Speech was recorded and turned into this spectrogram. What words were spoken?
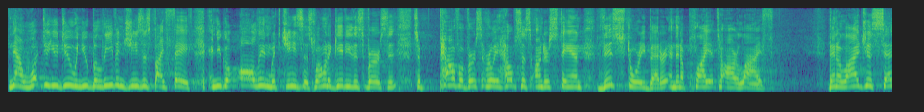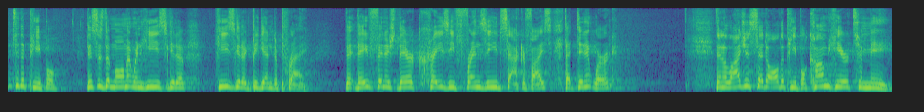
Now, what do you do when you believe in Jesus by faith and you go all in with Jesus? Well, I want to give you this verse. It's a powerful verse that really helps us understand this story better and then apply it to our life. Then Elijah said to the people, this is the moment when he's gonna, he's gonna begin to pray. That they've finished their crazy, frenzied sacrifice that didn't work. Then Elijah said to all the people, Come here to me.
